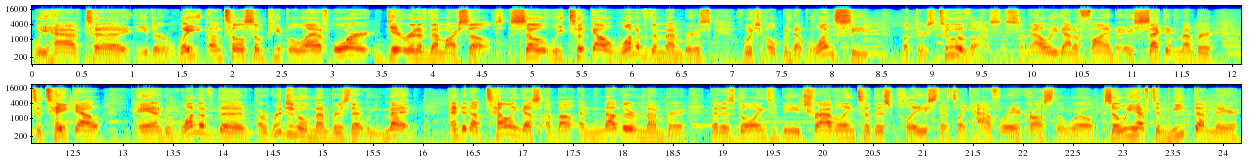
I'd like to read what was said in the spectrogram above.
we have to either wait until some people left or get rid of them ourselves. So we took out one of the members, which opened up one seat, but there's two of us, so now we gotta find a second member to take out, and one of the original members that we met ended up telling us about another member that is going to be traveling to this place that's like halfway across the world. So we have to meet them there,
